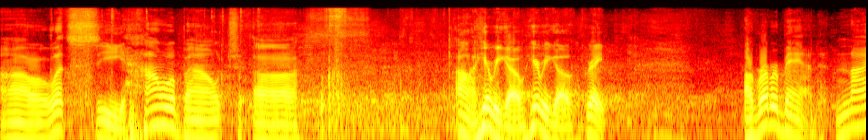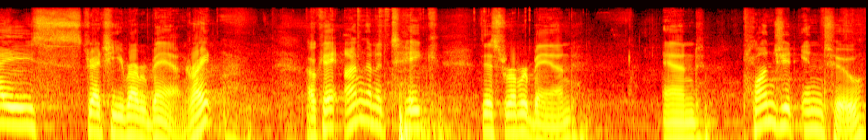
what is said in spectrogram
uh, let's see, how about uh, Ah, here we go. Here we go. Great. A rubber band. Nice, stretchy rubber band, right? Okay, I'm going to take this rubber band and plunge it into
